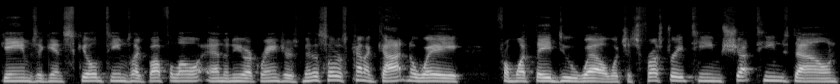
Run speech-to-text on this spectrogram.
games against skilled teams like Buffalo and the New York Rangers, Minnesota's kind of gotten away from what they do well, which is frustrate teams, shut teams down,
